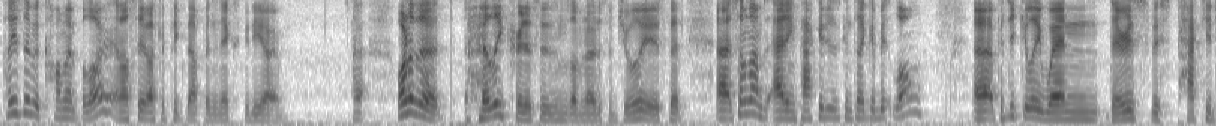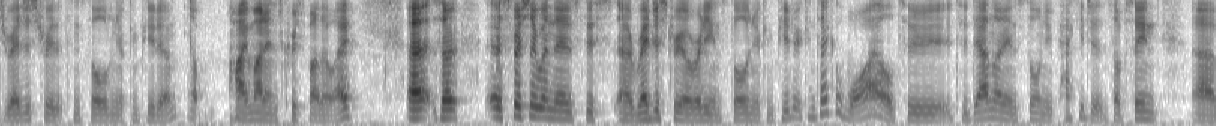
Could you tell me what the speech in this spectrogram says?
please leave a comment below and I'll see if I can pick that up in the next video. Uh, one of the early criticisms I've noticed of Julia is that uh, sometimes adding packages can take a bit long, uh, particularly when there is this package registry that's installed on your computer. Oh, hi, my name is Chris, by the way. Uh, so, especially when there's this uh, registry already installed on your computer, it can take a while to, to download and install new packages. I've seen uh,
